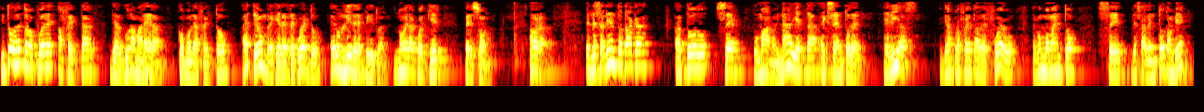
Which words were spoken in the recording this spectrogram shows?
Y todo esto nos puede afectar de alguna manera como le afectó a este hombre que les recuerdo era un líder espiritual, no era cualquier persona. Ahora, el desaliento ataca a todo ser humano y nadie está exento de él. Elías, el gran profeta de fuego, en un momento se desalentó también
